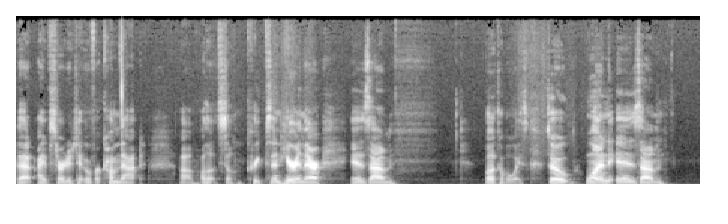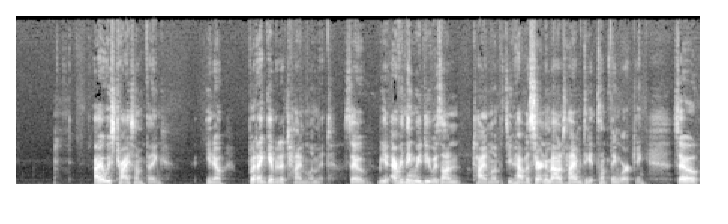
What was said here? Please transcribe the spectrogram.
that I've started to overcome that, um, although it still creeps in here and there, is um, well, a couple ways. So one is um, I always try something, you know, but I give it a time limit. So you know, everything we do is on time limits. You have a certain amount of time to get something working. So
